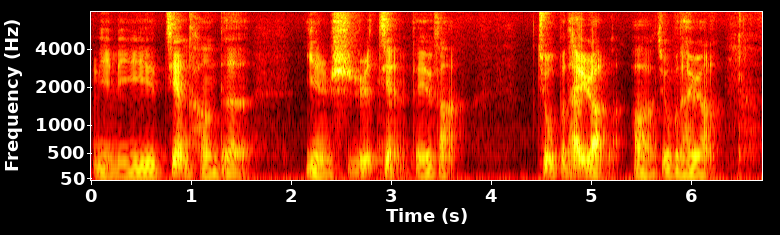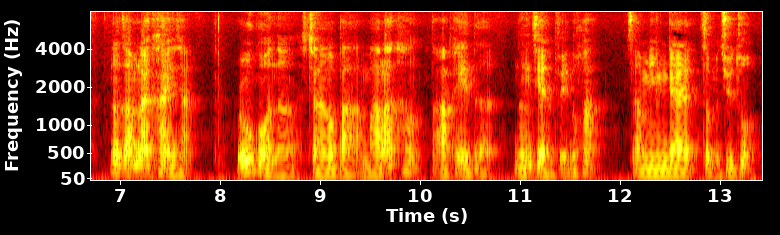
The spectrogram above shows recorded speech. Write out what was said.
你离健康的饮食减肥法就不太远了啊，就不太远了。那咱们来看一下，如果呢想要把麻辣烫搭配的能减肥的话，咱们应该怎么去做？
